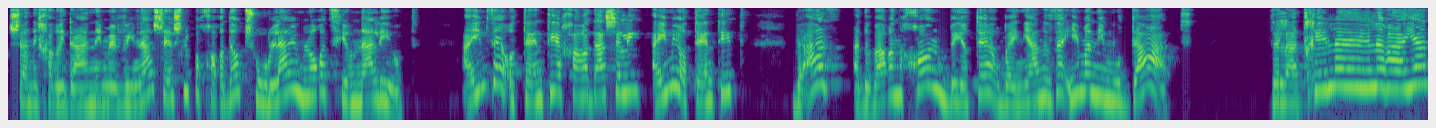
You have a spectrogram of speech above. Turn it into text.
שאני חרדה, אני מבינה שיש לי פה חרדות שאולי הן לא רציונליות, האם זה אותנטי החרדה שלי? האם היא אותנטית? ואז הדבר הנכון ביותר בעניין הזה, אם אני מודעת זה להתחיל אה, לראיין.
